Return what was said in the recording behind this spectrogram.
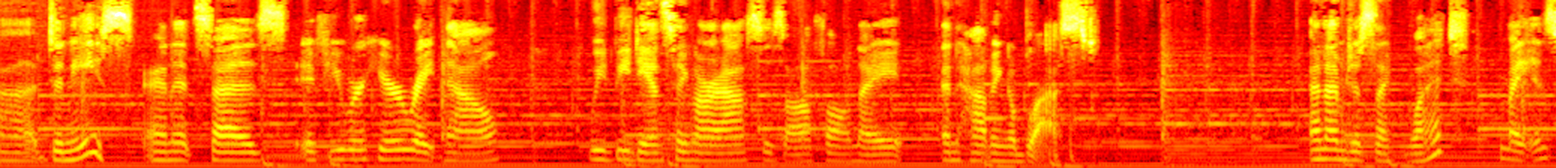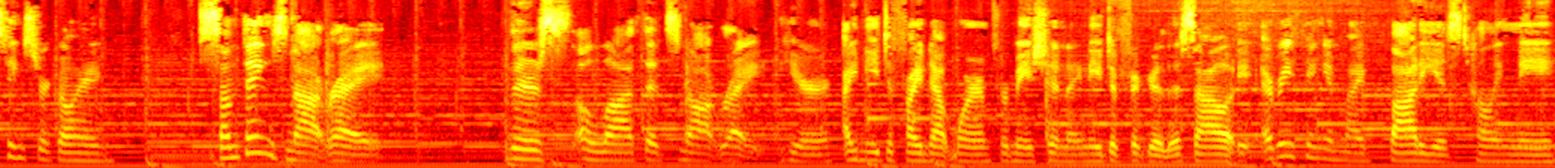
uh, Denise, and it says, If you were here right now, we'd be dancing our asses off all night and having a blast. And I'm just like, What? My instincts are going, Something's not right. There's a lot that's not right here. I need to find out more information. I need to figure this out. Everything in my body is telling me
